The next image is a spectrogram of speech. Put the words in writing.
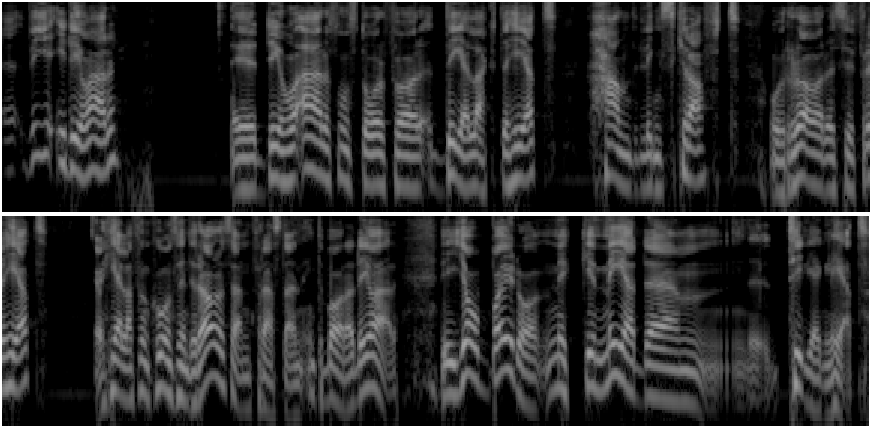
Eh, vi i DHR, eh, DHR som står för delaktighet, handlingskraft och rörelsefrihet. Ja, hela funktionshinderrörelsen förresten, inte bara DHR. Vi jobbar ju då mycket med ehm, tillgänglighet.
